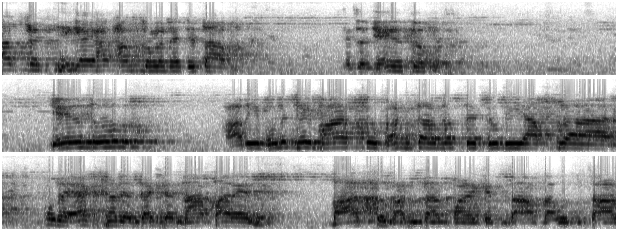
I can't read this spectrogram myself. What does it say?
আজকের থেকে আন্দোলনে যেতাম। কিন্তু যেহেতু যেহেতু আমি বলেছি মাত্র ঘণ্টার মধ্যে যদি আপনার কোনো একসাথে যাইতে না পারেন, বাহাত্তর ঘণ্টার পরে কিন্তু আমরা উত্তাল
